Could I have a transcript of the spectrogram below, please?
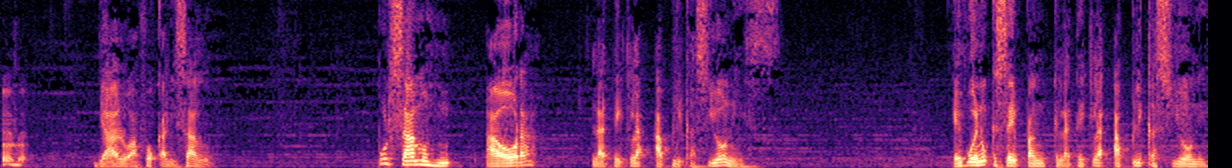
M. Ya lo ha focalizado. Pulsamos ahora la tecla aplicaciones. Es bueno que sepan que la tecla aplicaciones,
